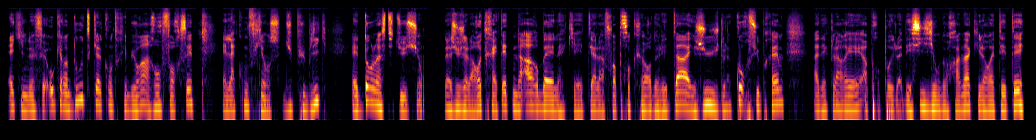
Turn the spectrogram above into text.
et qu'il ne fait aucun doute qu'elle contribuera à renforcer la confiance du public dans l'institution. La juge à la retraite Etna Arbel, qui a été à la fois procureur de l'État et juge de la Cour suprême, a déclaré à propos de la décision d'Ohana qu'il aurait été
